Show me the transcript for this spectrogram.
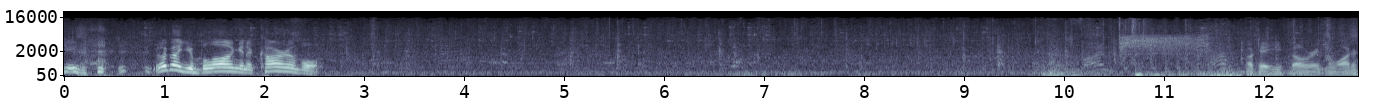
You look like you belong in a carnival. Okay, he fell right in the water.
